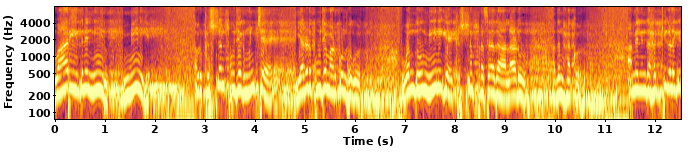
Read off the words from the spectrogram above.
ವಾರಿ ಅಂದರೆ ನೀರು, ಮೀನಿಗೆ. ಅವರು ಕೃಷ್ಣನ ಪೂಜೆಗೆ ಮುಂಚೆ ಎರಡು ಪೂಜೆ ಮಾಡ್ಕೊಂಡು ಹೋಗೋರು. ಒಂದು ಮೀನಿಗೆ ಕೃಷ್ಣ ಪ್ರಸಾದ ಲಾಡು, ಅದನ್ನು ಹಾಕೋರು. ಆಮೇಲಿಂದ ಹಕ್ಕಿಗಳಿಗೆ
